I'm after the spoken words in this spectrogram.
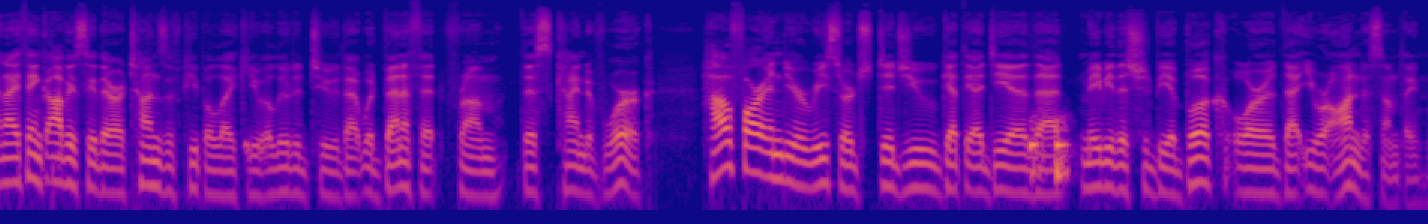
And I think obviously there are tons of people like you alluded to that would benefit from this kind of work. How far into your research did you get the idea that maybe this should be a book or that you were onto something?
